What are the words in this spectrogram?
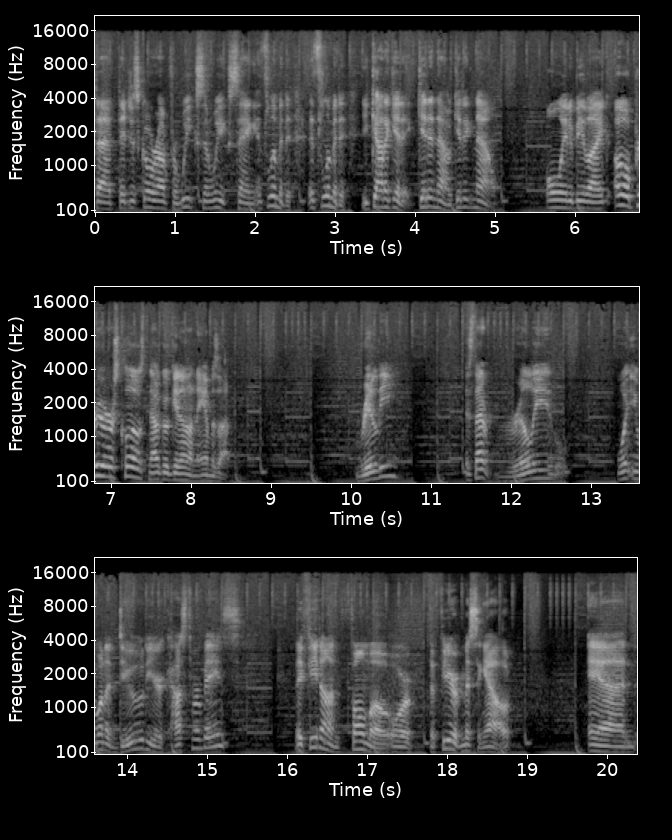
that they just go around for weeks and weeks saying, it's limited, it's limited, you gotta get it, get it now, get it now. Only to be like, oh, pre-order's closed, now go get it on Amazon. Really? Is that really what you want to do to your customer base? They feed on FOMO, or the fear of missing out, and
